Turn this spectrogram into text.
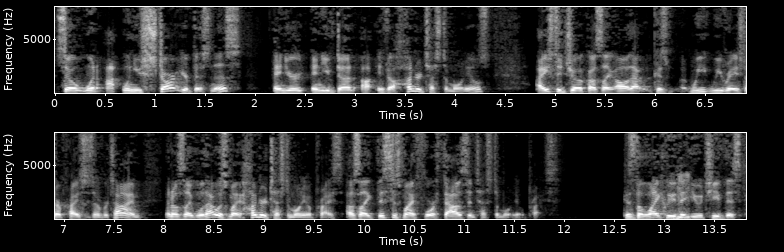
So when I, when you start your business and you're and you've done uh, a hundred testimonials, I used to joke. I was like, oh, that because we we raised our prices over time, and I was like, well, that was my hundred testimonial price. I was like, this is my four thousand testimonial price because the likelihood mm-hmm. that you achieve this,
